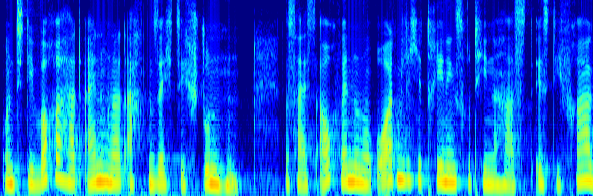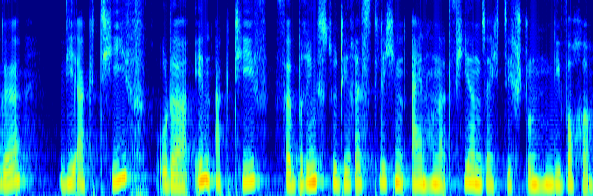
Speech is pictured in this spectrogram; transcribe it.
Und die Woche hat 168 Stunden. Das heißt, auch wenn du eine ordentliche Trainingsroutine hast, ist die Frage, wie aktiv oder inaktiv verbringst du die restlichen 164 Stunden die Woche.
